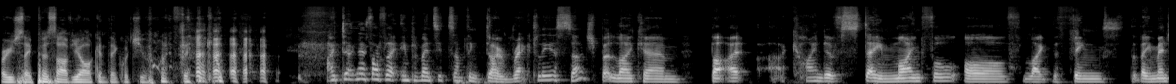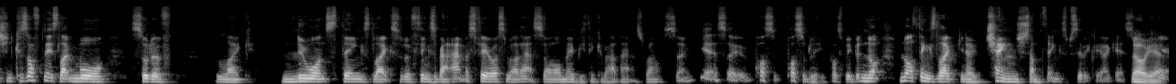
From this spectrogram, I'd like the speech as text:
or you say piss off, y'all can think what you want to think? I don't know if I've like implemented something directly as such, but like um but I, I kind of stay mindful of like the things that they mention because often it's like more sort of like nuanced things like sort of things about atmosphere or something like that so i'll maybe think about that as well so yeah so poss- possibly possibly but not not things like you know change something specifically i guess Oh, yeah.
